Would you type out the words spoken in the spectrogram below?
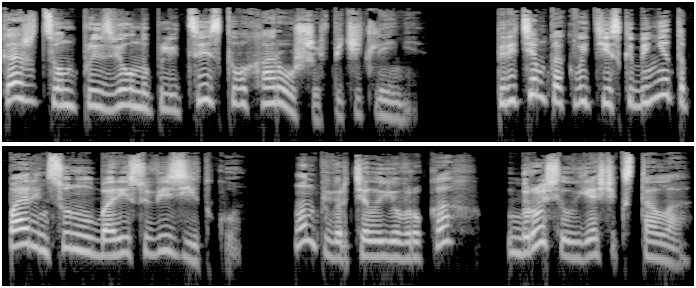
Кажется, он произвел на полицейского хорошее впечатление. Перед тем, как выйти из кабинета, парень сунул Борису визитку. Он повертел ее в руках, бросил в ящик стола.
